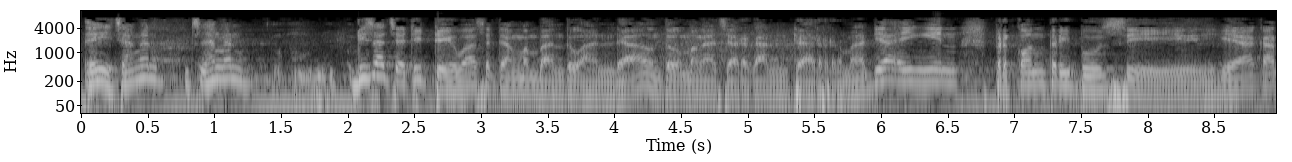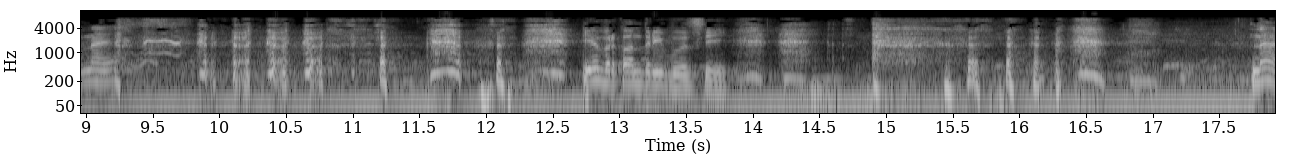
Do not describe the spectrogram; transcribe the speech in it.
Eh jangan jangan bisa jadi dewa sedang membantu Anda untuk mengajarkan dharma. Dia ingin berkontribusi ya karena dia berkontribusi. nah,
